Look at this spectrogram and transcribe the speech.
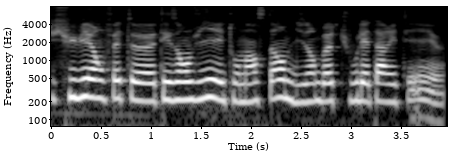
Tu suivais en fait euh, tes envies et ton instinct en te disant bah tu voulais t'arrêter. euh,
